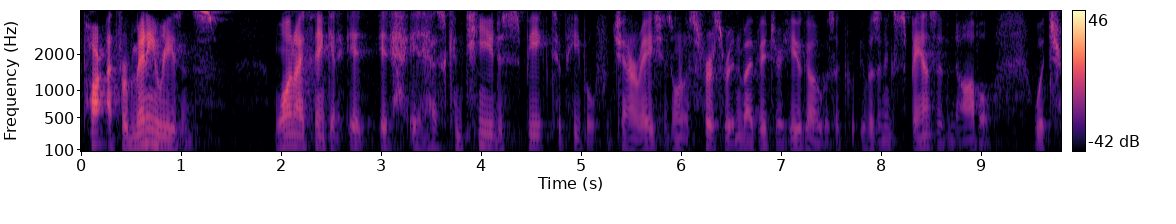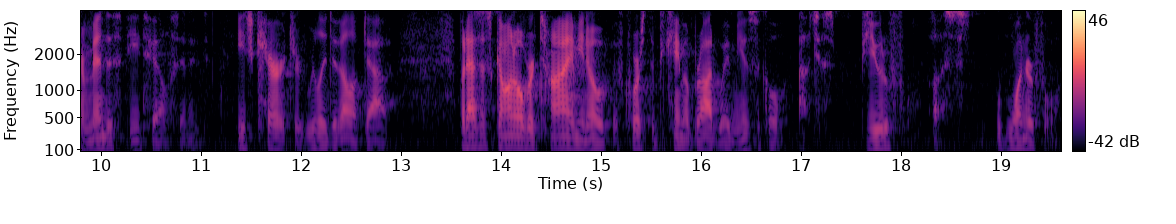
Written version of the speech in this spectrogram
Part, for many reasons. One, I think it, it, it, it, has continued to speak to people for generations. When it was first written by Victor Hugo, it was, a, it was an expansive novel with tremendous details in it. Each character really developed out. But as it's gone over time, you know, of course, it became a Broadway musical, uh, just beautiful, uh, wonderful.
